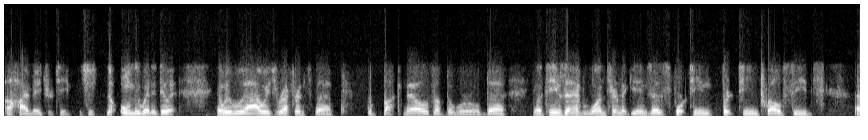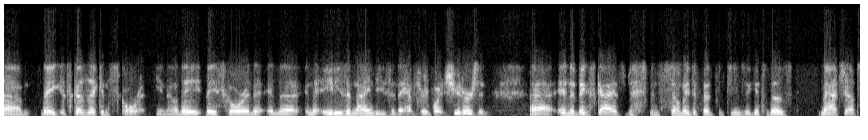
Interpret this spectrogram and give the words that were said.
a high major team. It's just the only way to do it. And we, we always reference the the Bucknells of the world, the you know teams that have won tournament games as 14, 13, 12 seeds. Um, they it's because they can score it. You know, they they score in the in the in the 80s and 90s, and they have three point shooters. And uh, in the Big Sky, it's been so many defensive teams that get to those matchups.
